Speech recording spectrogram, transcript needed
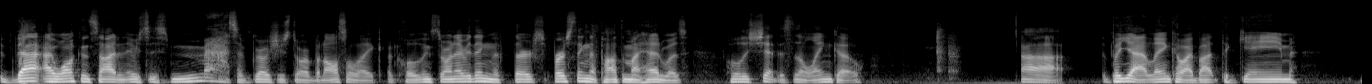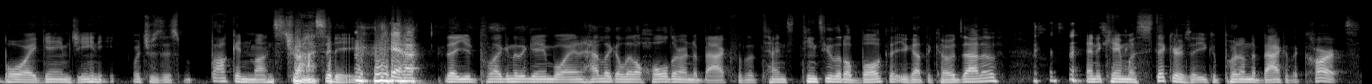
that I walked inside and it was this massive grocery store, but also like a clothing store and everything. The thir- first thing that popped in my head was, "Holy shit, this is a Lenko." Uh but yeah, at Lenko, I bought the Game Boy Game Genie, which was this fucking monstrosity yeah. that you'd plug into the Game Boy and had like a little holder in the back for the teens- teensy little bulk that you got the codes out of. and it came with stickers that you could put on the back of the carts.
